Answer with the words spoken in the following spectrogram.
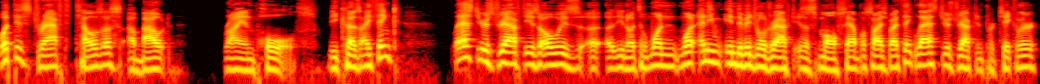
what this draft tells us about Ryan Poles because I think last year's draft is always, uh, uh, you know, it's a one, one, any individual draft is a small sample size, but I think last year's draft in particular,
